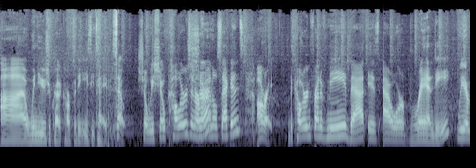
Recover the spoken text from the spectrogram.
uh, when you use your credit card for the Easy Pay. So, shall we show colors in our Sure. final seconds? All right. The color in front of me, that is our brandy. We are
